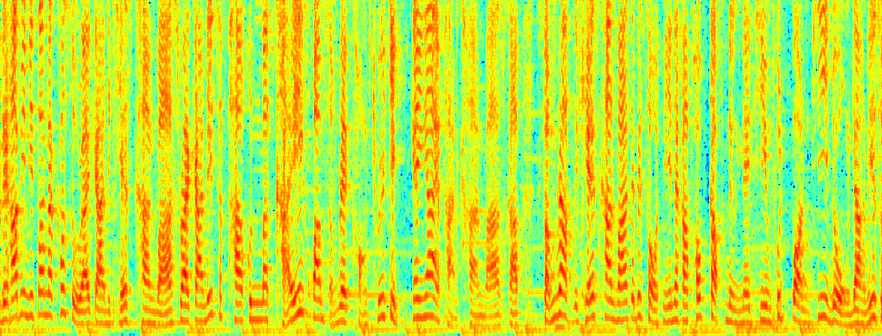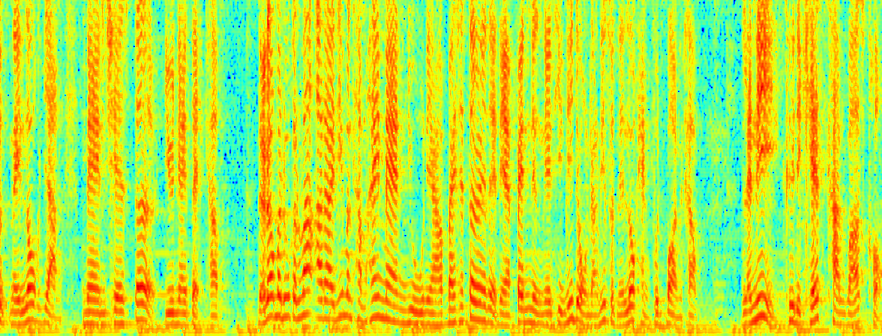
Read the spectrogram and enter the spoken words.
วัสดีครับ ยินดีต้อนรับเข้าสู่รายการ The Case Canvas รายการที่จะพาคุณมาไขความสำเร็จของธุรกิจง่ายๆ ผ่าน Canvas ครับสำหรับ The Case Canvas เอพิโซดนี้นะครับพบกับหนึ่งในทีมฟุตบอลที่โด่งดังที่สุดในโลกอย่าง Manchester United ครับเดี๋ยวเรามาดูกันว่าอะไรที่มันทำให้แมนยูเนี่ยครับแมนเชสเตอร์ยูไนเต็ดเนี่ยเป็นหนึ่งในทีมที่โด่งดังที่สุดในโลกแห่งฟุตบอลครับและนี่คือ The Case Canvas ของ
